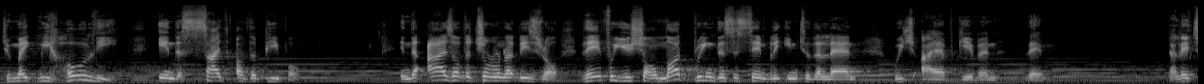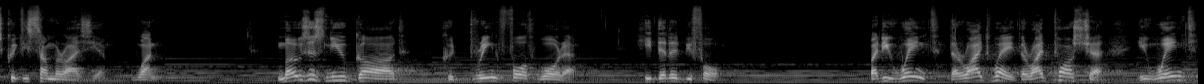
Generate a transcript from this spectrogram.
to make me holy in the sight of the people, in the eyes of the children of Israel. Therefore, you shall not bring this assembly into the land which I have given them. Now, let's quickly summarize here. One, Moses knew God could bring forth water, he did it before. But he went the right way, the right posture. He went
